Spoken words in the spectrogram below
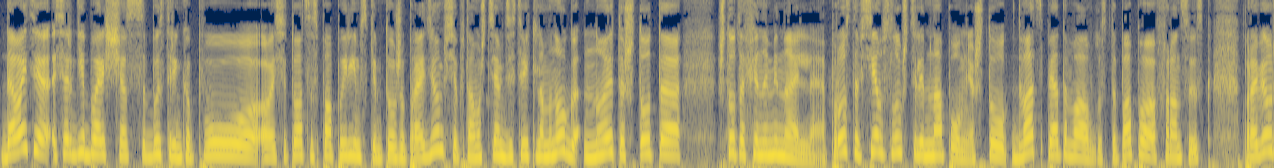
Давайте, Сергей Борисович, сейчас быстренько по э, ситуации с Папой Римским тоже пройдемся, потому что тем действительно много, но это что-то что феноменальное. Просто всем слушателям напомню, что 25 августа Папа Франциск провел,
